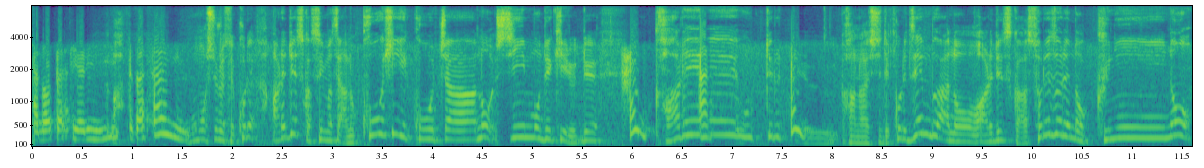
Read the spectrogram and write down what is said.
あのお立ち寄りください。面白いです。ね。これあれですか？すみません。あのコーヒー紅茶の試飲もできる。で、はい、カレー売ってるっていう話で、これ全部あのあれですか？それぞれぞれの国の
